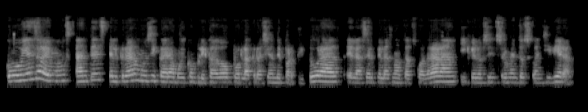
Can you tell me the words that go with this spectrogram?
Como bien sabemos, antes el crear música era muy complicado por la creación de partituras, el hacer que las notas cuadraran y que los instrumentos coincidieran.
